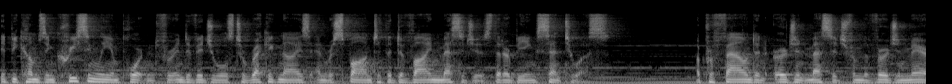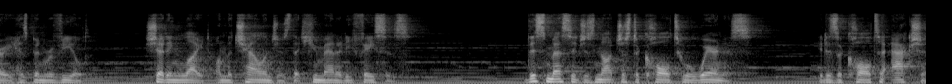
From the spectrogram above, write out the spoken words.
it becomes increasingly important for individuals to recognize and respond to the divine messages that are being sent to us. A profound and urgent message from the Virgin Mary has been revealed, shedding light on the challenges that humanity faces. This message is not just a call to awareness, it is a call to action.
